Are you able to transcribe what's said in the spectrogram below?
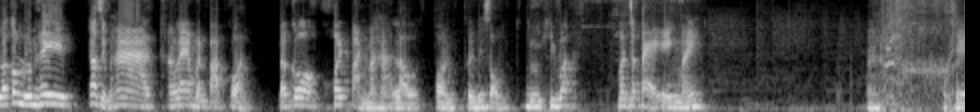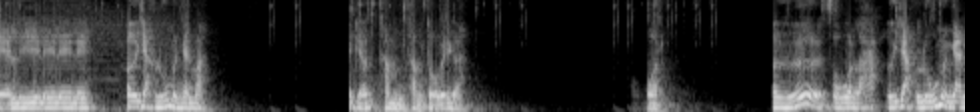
เราต้องลุ้นให้ 95 ครั้งแรกมันบัฟก่อน แล้วก็ค่อยปั่นมาหาเราตอนเทิร์นที่ 2 ดูคิดว่ามันจะแตกเองไหมโอเคเลยเลยเลยเอออยากรู้เหมือนกันว่ะเดี๋ยวทำทำตัวไปดีกว่าหมด เออโซละเอออยากรู้เหมือนกัน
